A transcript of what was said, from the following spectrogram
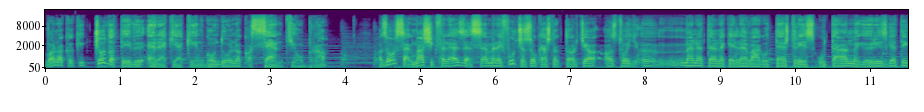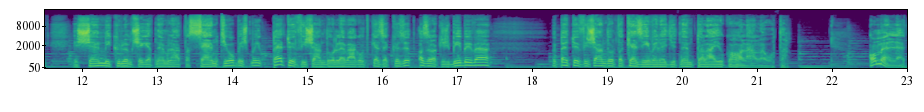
vannak, akik csodatévő erekjeként gondolnak a szent jobbra. Az ország másik fele ezzel szemben egy furcsa szokásnak tartja azt, hogy menetelnek egy levágott testrész után, meg őrizgetik, és semmi különbséget nem lát a szent jobb, és mondjuk Petőfi Sándor levágott kezek között, azzal a kis bébével, Petőfi Sándort a kezével együtt nem találjuk a halála óta. Amellett,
